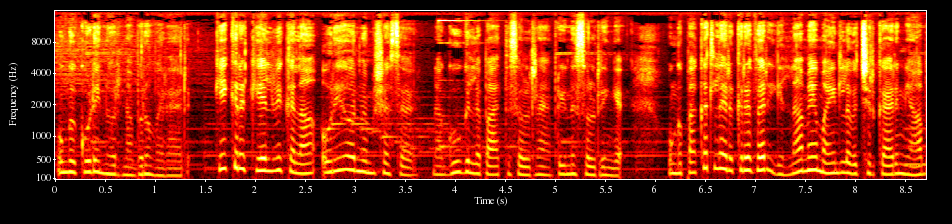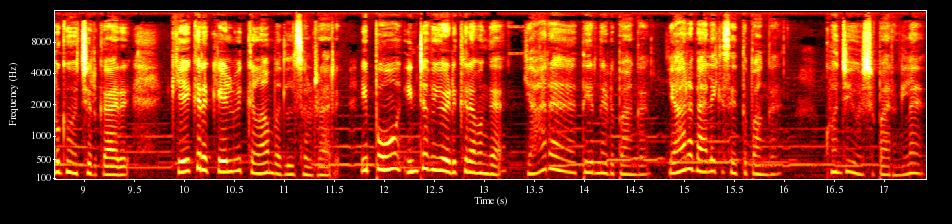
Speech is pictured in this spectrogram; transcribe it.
உங்கள் கூட இன்னொரு நபரும் வராரு. கேட்குற கேள்விக்கெல்லாம் ஒரே ஒரு நிமிஷம் சார் நான் கூகுளில் பார்த்து சொல்கிறேன் அப்படின்னு சொல்கிறீங்க உங்கள் பக்கத்தில் இருக்கிறவர் எல்லாமே மைண்டில் வச்சுருக்காரு ஞாபகம் வச்சுருக்காரு. கேட்குற கேள்விக்கெல்லாம் பதில் சொல்கிறாரு இப்போது இன்டர்வியூ எடுக்கிறவங்க யாரை தேர்ந்தெடுப்பாங்க? யாரை வேலைக்கு சேர்த்துப்பாங்க? கொஞ்சம் யோசிச்சு பாருங்களேன்.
